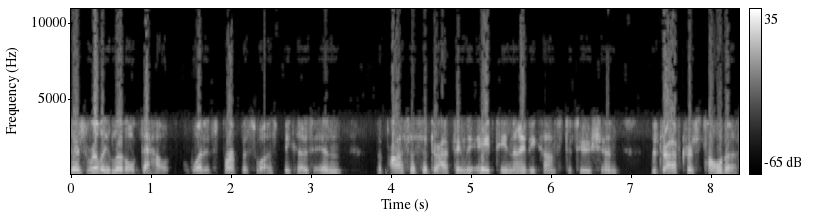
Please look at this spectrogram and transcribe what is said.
there's really little doubt what its purpose was because in the process of drafting the 1890 Constitution, the drafters told us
